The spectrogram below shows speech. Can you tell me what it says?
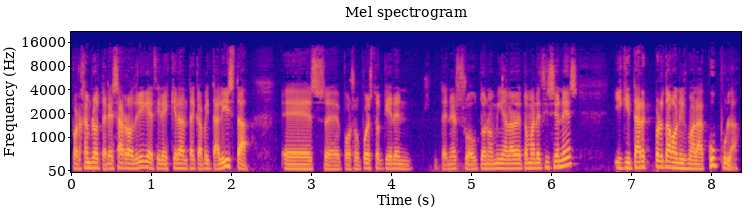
Por ejemplo, Teresa Rodríguez y la izquierda anticapitalista, es, eh, por supuesto, quieren tener su autonomía a la hora de tomar decisiones y quitar protagonismo a la cúpula.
